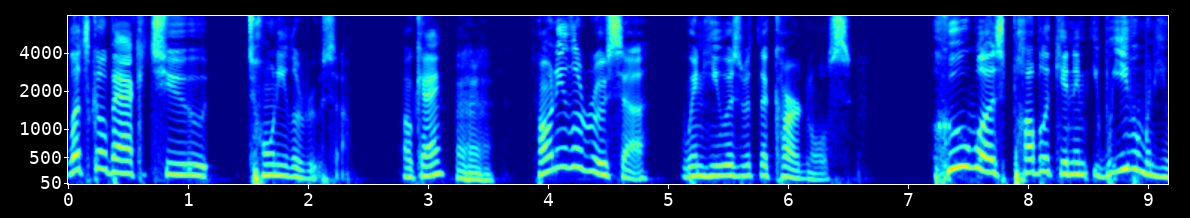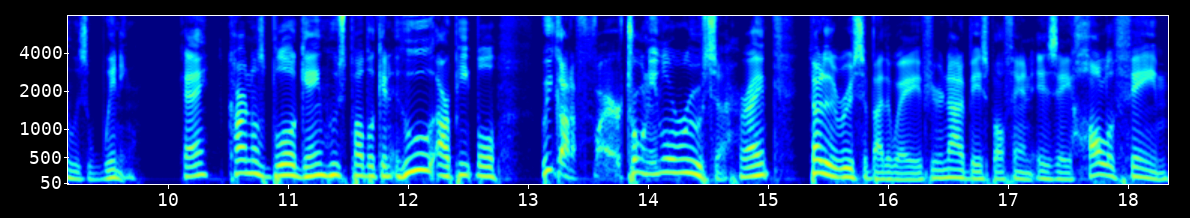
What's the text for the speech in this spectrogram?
Let's go back to Tony La Russa. Okay. Tony La Russa, when he was with the Cardinals, who was public in him, even when he was winning. Okay, Cardinals blow a game. Who's public in? Who are people? We gotta fire Tony La Russa, right? Tony La Russa, by the way, if you're not a baseball fan, is a Hall of Fame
